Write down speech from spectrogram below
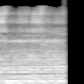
Christmas.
